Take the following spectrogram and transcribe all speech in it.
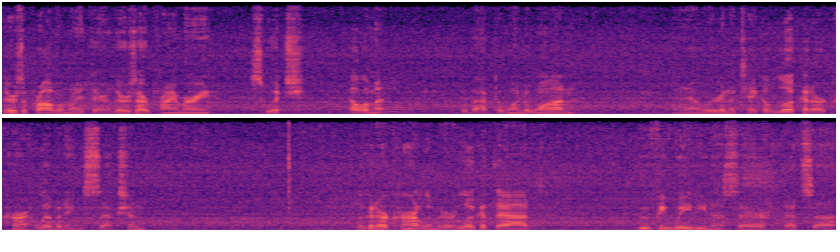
there's a problem right there. There's our primary switch element. Go back to one to one. And now we're going to take a look at our current limiting section. Look at our current limiter. Look at that goofy waviness there. That's uh,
